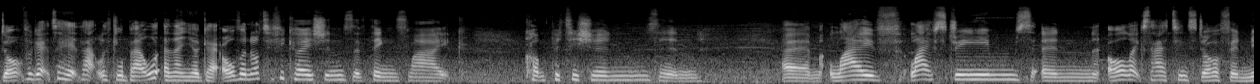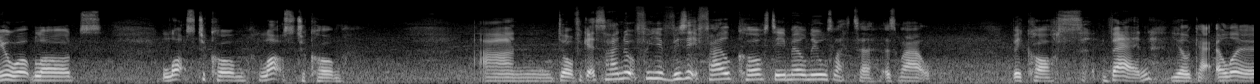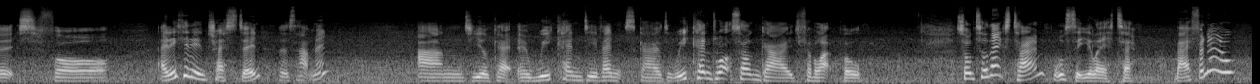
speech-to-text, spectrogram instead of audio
Don't forget to hit that little bell and then you'll get all the notifications of things like competitions and um, live live streams and all exciting stuff and new uploads lots to come, lots to come. And don't forget to sign up for your Visit Fylde Coast email newsletter as well, because then you'll get alerts for anything interesting that's happening, and you'll get a weekend events guide, a weekend what's on guide for Blackpool. So until next time, we'll see you later. Bye for now.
